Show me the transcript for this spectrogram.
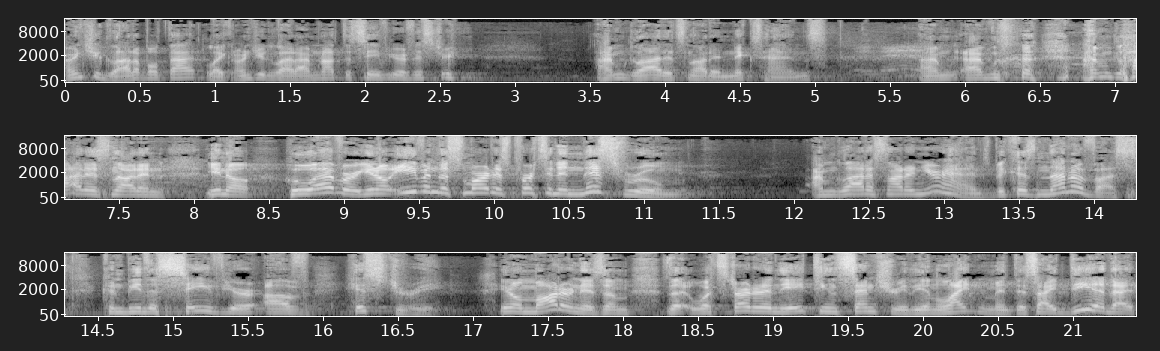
Aren't you glad about that? Like, aren't you glad I'm not the savior of history? I'm glad it's not in Nick's hands. I'm, I'm, I'm glad it's not in, you know, whoever, you know, even the smartest person in this room. I'm glad it's not in your hands because none of us can be the savior of history. You know, modernism, the, what started in the 18th century, the Enlightenment, this idea that,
